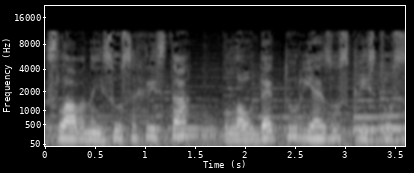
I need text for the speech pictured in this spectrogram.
Слава на Исуса Христа! Лаудетур Йезус Христос!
